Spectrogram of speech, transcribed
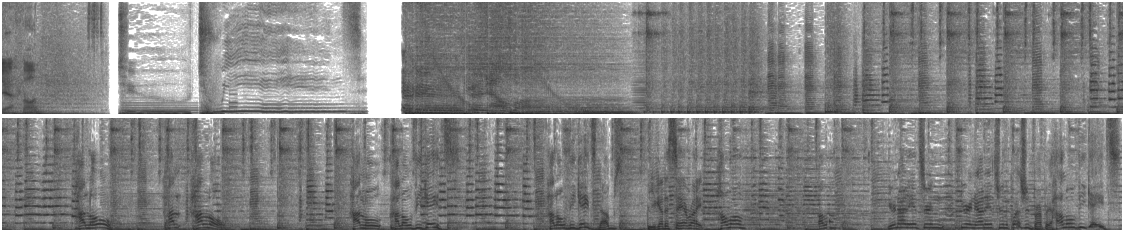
Yeah, on. Two twins. Hallo. Hal hallo. Hallo. Hallo, wie geht's? Hallo, wie geht's, Nubs? You got to say it right. Hello? You're not answering you're not answering the question properly. Hallo, wie gates.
